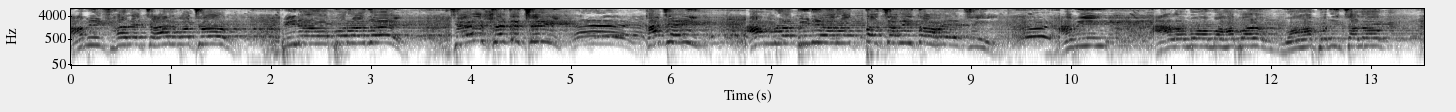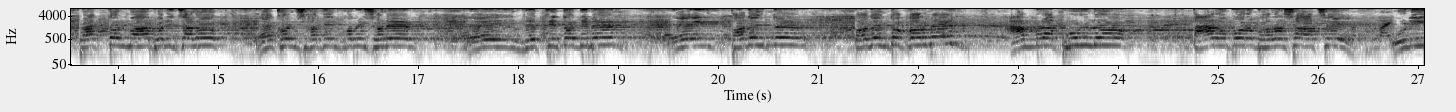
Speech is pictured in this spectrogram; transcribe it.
আমি সাড়ে চার বছর বিনা অপরাধে জেল কেটেছি কাজেই আমরা বিডিআর অত্যাচারিত হয়েছি। আমি আলম মহাপর- মহাপরিচালক প্রাক্তন মহাপরিচালক এখন স্বাধীন কমিশনের এই নেতৃত্ব দিবেন। এই তদন্তের তদন্ত করবেন। আমরা পূর্ণ তার উপর ভরসা আছে। উনি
